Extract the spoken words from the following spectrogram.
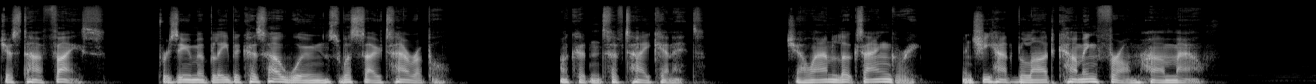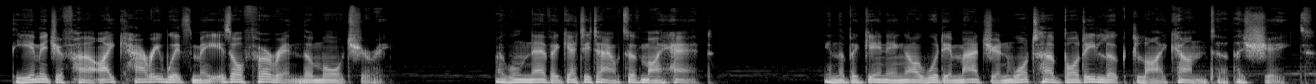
just her face presumably because her wounds were so terrible. I couldn't have taken it. Joanne looked angry, and she had blood coming from her mouth. The image of her I carry with me is of her in the mortuary. I will never get it out of my head. In the beginning, I would imagine what her body looked like under the sheet.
